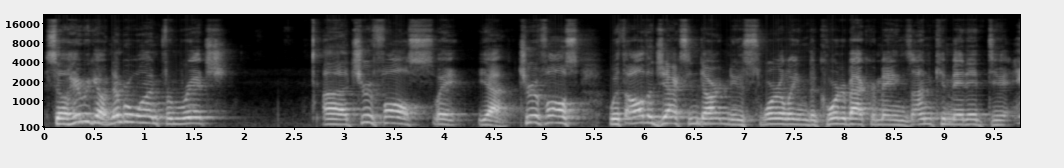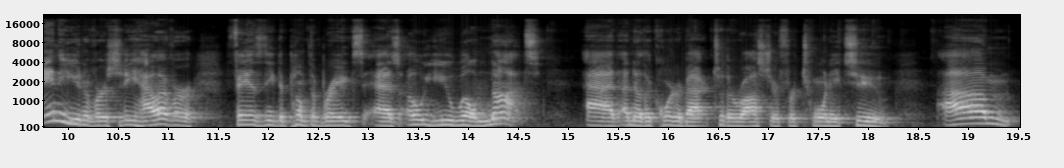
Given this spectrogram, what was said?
So here we go. Number one from Rich. Uh, true, false. Wait, yeah, true or false. With all the Jackson Dart news swirling, the quarterback remains uncommitted to any university. However, fans need to pump the brakes as OU will not add another quarterback to the roster for 22. Um,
